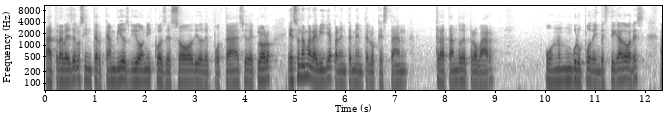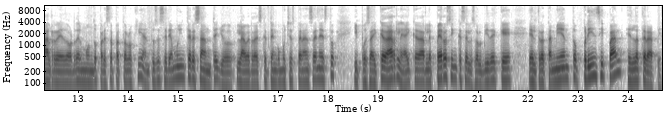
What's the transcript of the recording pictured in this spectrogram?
a través de los intercambios guiónicos de sodio, de potasio, de cloro. Es una maravilla aparentemente lo que están tratando de probar un, grupo de investigadores alrededor del mundo para esta patología. Entonces sería muy interesante, yo la verdad es que tengo mucha esperanza en esto y pues hay que darle, hay que darle, pero sin que se les olvide que el tratamiento principal es la terapia,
